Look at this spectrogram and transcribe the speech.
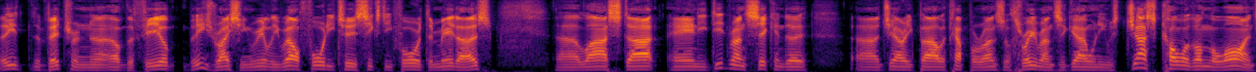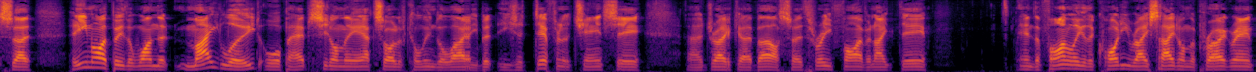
he's the veteran uh, of the field, but he's racing really well. 42.64 at the Meadows uh, last start, and he did run second to uh, Jarek Bale a couple of runs or three runs ago when he was just collared on the line. So he might be the one that may lead or perhaps sit on the outside of Kalinda Lady, but he's a definite chance there uh, Draco Bale. So three, five, and eight there. And the final of the quaddy race eight on the program.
